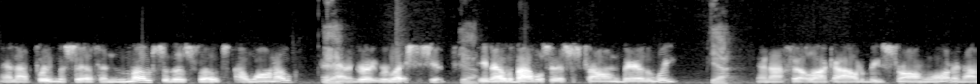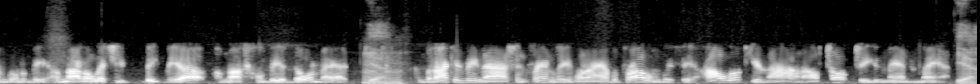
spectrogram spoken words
and I proved myself. And most of those folks I won over and Yeah. had a great relationship. Yeah. You know, the Bible says, "The strong bear the weak." yeah, and I felt like I ought to be the strong one, and I'm going to be. I'm not going to let you beat me up. I'm not going to be a doormat, yeah, mm-hmm. but I can be nice and friendly. When I have a problem with you, I'll look you in the eye and I'll talk to you man to man, yeah.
